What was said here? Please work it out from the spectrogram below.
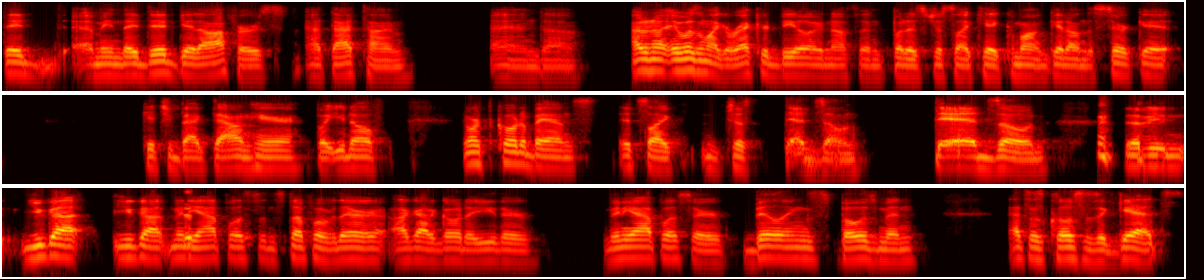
they, I mean, they did get offers at that time, and uh I don't know, it wasn't like a record deal or nothing, but it's just like, hey, come on, get on the circuit, get you back down here. But you know, North Dakota bands, it's like just dead zone, dead zone. I mean, you got you got Minneapolis and stuff over there. I got to go to either Minneapolis or Billings, Bozeman. That's as close as it gets.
